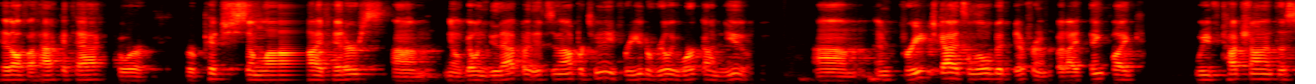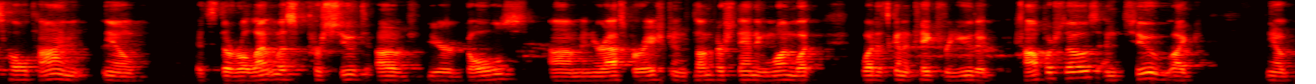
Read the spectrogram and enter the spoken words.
hit off a hack attack or or pitch some live hitters, um, you know, go and do that. But it's an opportunity for you to really work on you. Um, and for each guy, it's a little bit different. But I think like we've touched on it this whole time, you know, it's the relentless pursuit of your goals um, and your aspirations. Understanding one what what it's going to take for you to accomplish those and two like you know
